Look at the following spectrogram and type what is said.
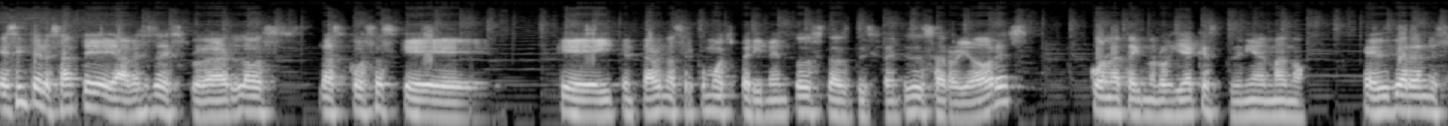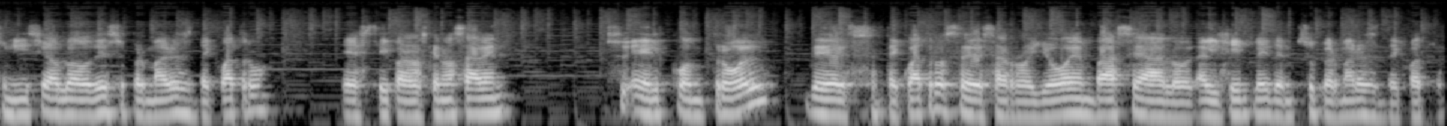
es interesante a veces explorar los, las cosas que que intentaron hacer como experimentos los diferentes desarrolladores con la tecnología que se tenía en mano. Edgar en su inicio habló de Super Mario 64, este, y para los que no saben, el control del 64 se desarrolló en base al gameplay de Super Mario 64.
